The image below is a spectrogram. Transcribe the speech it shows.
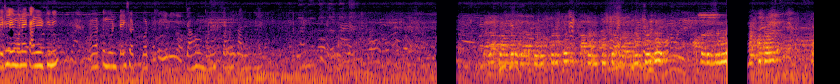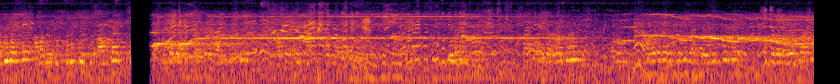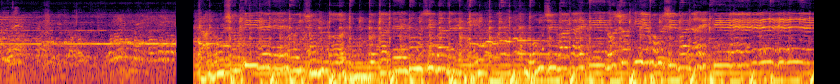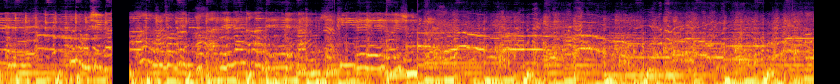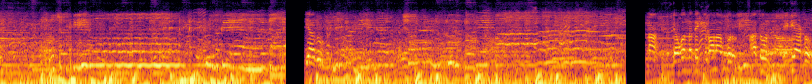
দেখলেই মনে হয় কানের কিনি। আমার তো মনটাই ছটপট যা হোক, মনে হচ্ছে আমি কানের কিনি। মেলা আমাদের না জগন্নাথে কৃপা লাভ করুন। আসুন এগিয়ে আসুন।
